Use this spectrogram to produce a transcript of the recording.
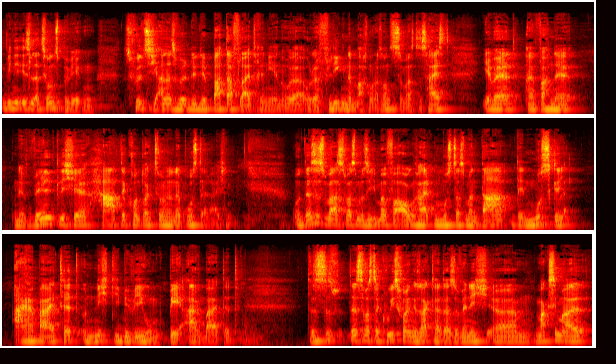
wie eine Isolationsbewegung. Das fühlt sich an, als würdet ihr Butterfly trainieren oder, oder Fliegende machen oder sonst was. Das heißt, ihr werdet einfach eine, eine wildliche, harte Kontraktion in der Brust erreichen. Und das ist was, was man sich immer vor Augen halten muss, dass man da den Muskel arbeitet und nicht die Bewegung bearbeitet. Das ist das, was der Quiz vorhin gesagt hat. Also wenn ich ähm, maximal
